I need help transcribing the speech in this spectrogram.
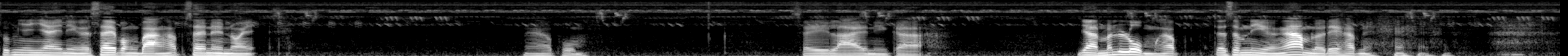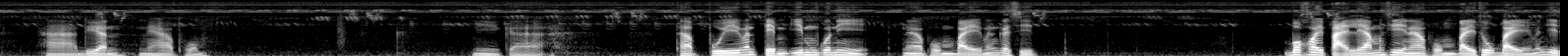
ซุ้มใหญ่ๆนี่ก็ใส่บางๆครับใส่หน่อยๆนะครับผม ใส่ลายนี่ก็ย่านมันล่มครับ แต่สำนีก็งามเลยได้ครับนี่หาเดือนนะครับผม นี่ก็ถ้าปุ๋ยมันเต็มอิ่มกว่านี่นะครับผมใบมันก็สิบ่ค่อยไปแล้วบางทีนะครับผมใบทุกใบมันสิ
